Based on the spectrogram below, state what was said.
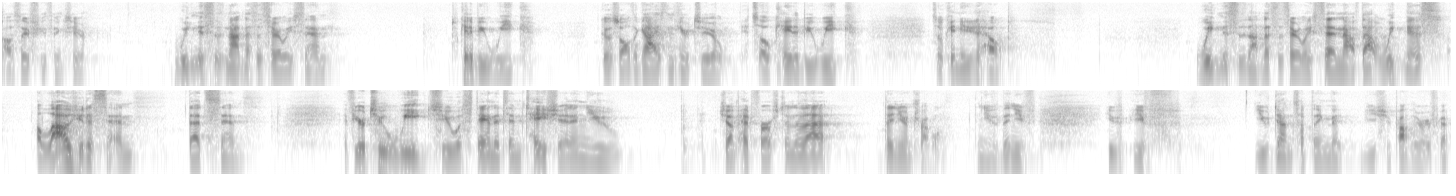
I'll say a few things here. Weakness is not necessarily sin. It's okay to be weak. It goes to all the guys in here too. It's okay to be weak. It's okay to need help. Weakness is not necessarily sin. Now, if that weakness allows you to sin, that's sin. If you're too weak to withstand a temptation and you jump headfirst into that, then you're in trouble. Then, you, then you've, you've, you've, you've done something that you should probably repent,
